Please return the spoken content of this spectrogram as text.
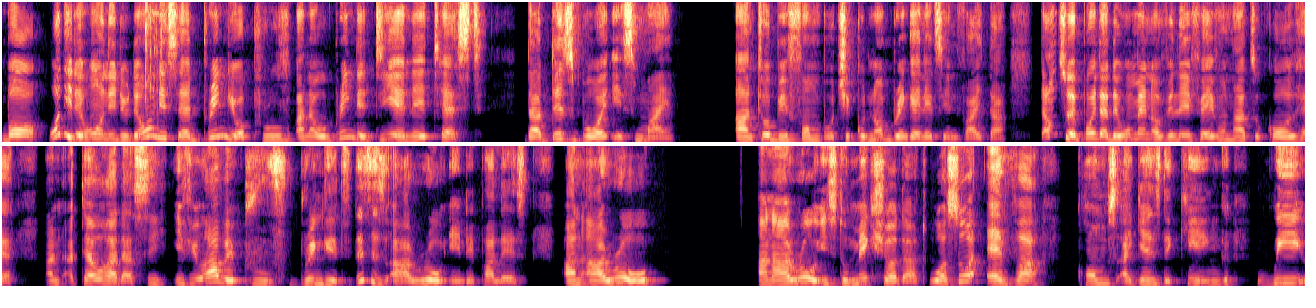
But what did they only do? They only said, Bring your proof, and I will bring the DNA test that this boy is mine and Tobi fumbled. She could not bring anything vital. Down to a point that the woman of Ileife even had to call her and tell her that, see, if you have a proof, bring it. This is our role in the palace. And our role, and our role is to make sure that whatsoever comes against the king, we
